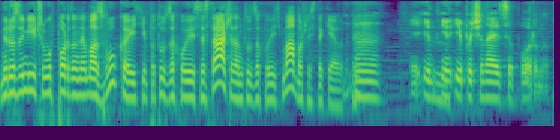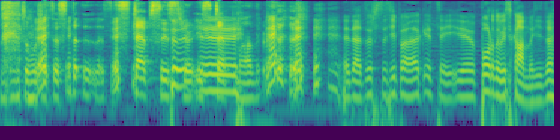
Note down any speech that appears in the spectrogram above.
не розумію, чому в порно нема звука, і типу, тут заходить сестра, чи там тут заходить мама, щось таке. Mm. І і, і починається порно. Тому що це step sister і step mother. Так, тому що це типа е, порно від камеді, так?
